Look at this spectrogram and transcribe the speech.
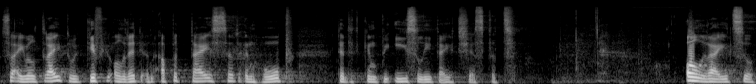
So I will try to give you already an appetizer and hope that it can be easily digested. All right, so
